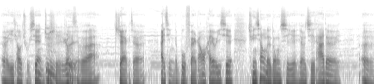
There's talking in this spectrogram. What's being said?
呃，一条主线就是 Rose 和 Jack 的爱情的部分，然后还有一些群像的东西，有其他的，呃，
